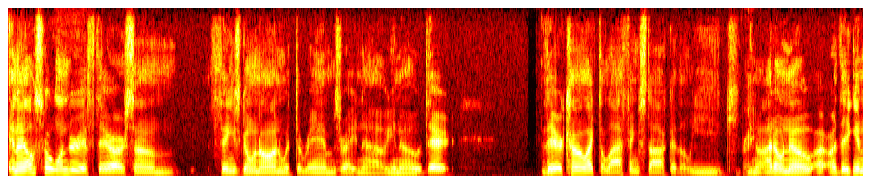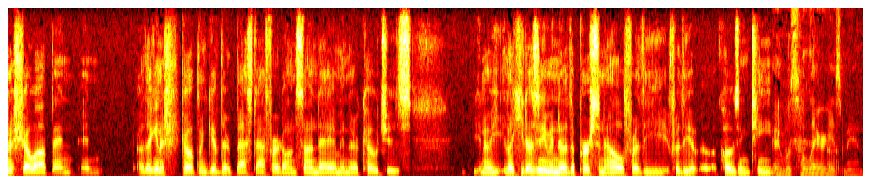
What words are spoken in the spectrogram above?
and I also wonder if there are some things going on with the Rams right now. You know, they're they're kind of like the laughing stock of the league. Right. You know, I don't know. Are, are they going to show up and, and are they going to show up and give their best effort on Sunday? I mean, their coach is, you know, he, like he doesn't even know the personnel for the for the opposing team. It was hilarious, man.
